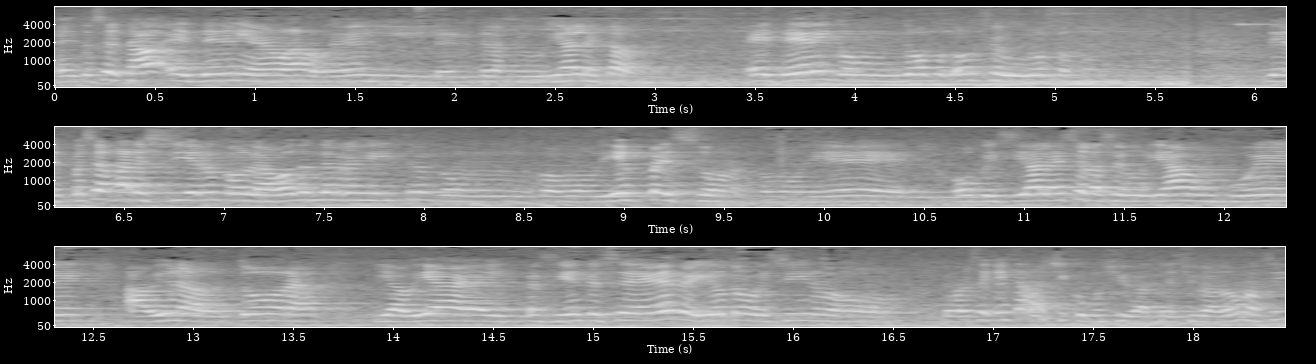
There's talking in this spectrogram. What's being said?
Entonces estaba el Denny ahí abajo, es el, de la seguridad del Estado. El Denny con dos, dos seguros Después aparecieron con la orden de registro con como 10 personas, como 10 oficiales de la seguridad, un juez, había una doctora y había el presidente CR y otro vecino, que parece que estaba chico como de Chivadón así.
